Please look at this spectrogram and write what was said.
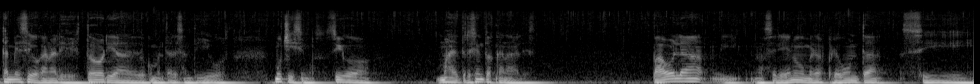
También sigo canales de historia, de documentales antiguos, muchísimos. Sigo más de 300 canales. Paola, y una serie de números, pregunta si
